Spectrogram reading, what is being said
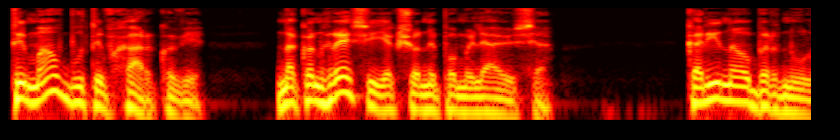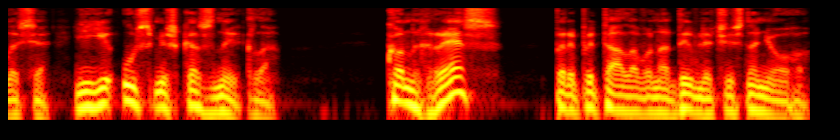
Ти мав бути в Харкові? На конгресі, якщо не помиляюся. Каріна обернулася, її усмішка зникла. Конгрес? перепитала вона, дивлячись на нього.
